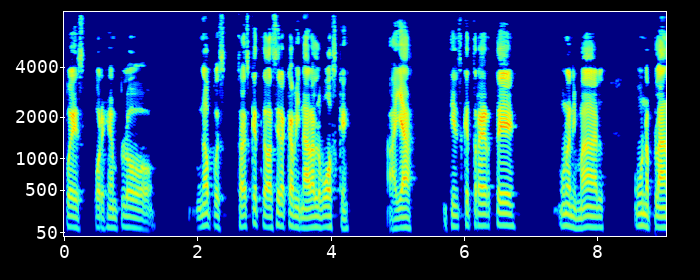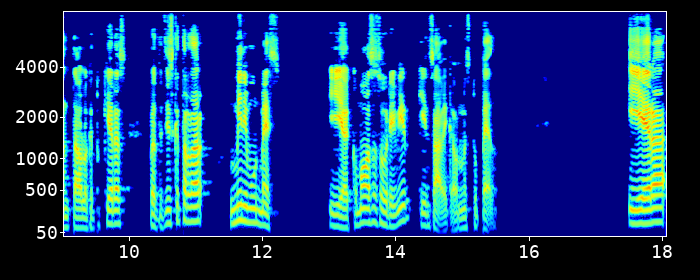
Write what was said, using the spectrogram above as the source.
pues, por ejemplo, no, pues, sabes que te vas a ir a caminar al bosque, allá, y tienes que traerte un animal, una planta o lo que tú quieras, pero te tienes que tardar mínimo un mes. ¿Y eh, cómo vas a sobrevivir? Quién sabe, cabrón, es. Y era,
